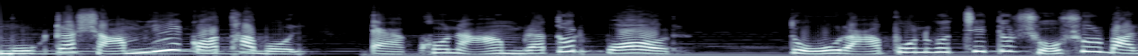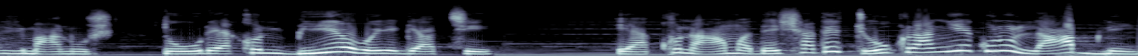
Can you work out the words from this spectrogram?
মুখটা সামলিয়ে কথা বল। এখন আমরা তোর পর। তোর আপন হচ্ছে তোর শ্বশুর বাড়ির মানুষ। তোর এখন বিয়ে হয়ে গেছে। এখন আমাদের সাথে চোখ রাঙিয়ে কোনো লাভ নেই।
